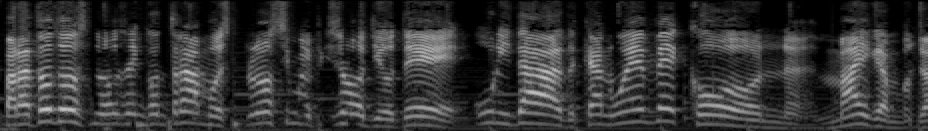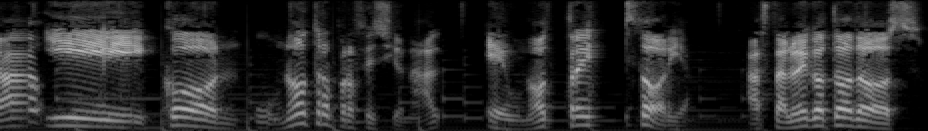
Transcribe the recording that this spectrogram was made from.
Para todos nos encontramos el próximo episodio de Unidad K9 con Mike Gamboja y con un otro profesional y una otra historia. Hasta luego todos.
